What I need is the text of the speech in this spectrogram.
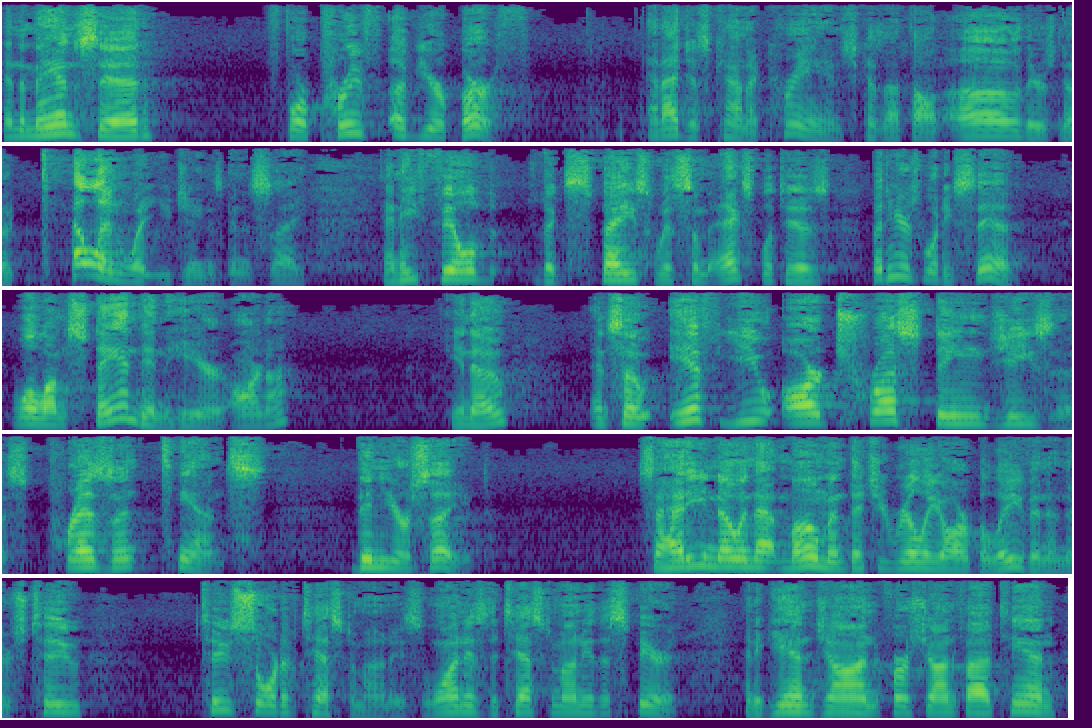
And the man said, For proof of your birth. And I just kind of cringed because I thought, Oh, there's no telling what Eugene is going to say. And he filled the space with some expletives, but here's what he said. Well, I'm standing here, aren't I? You know? And so if you are trusting Jesus, present tense, then you're saved. So how do you know in that moment that you really are believing? And there's two, two sort of testimonies. One is the testimony of the Spirit. And again, John, 1 John 5.10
